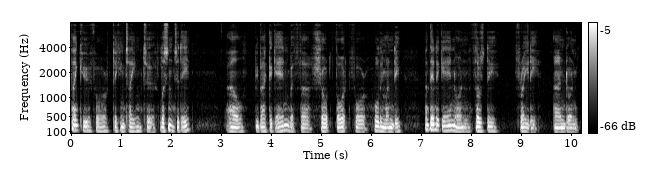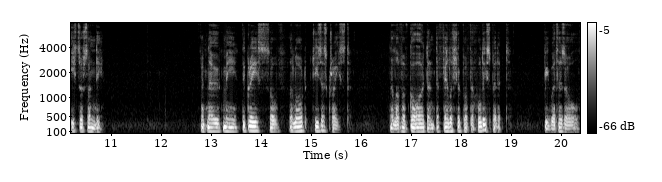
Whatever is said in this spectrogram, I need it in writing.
Thank you for taking time to listen today. I'll be back again with a short thought for Holy Monday, and then again on Thursday, Friday, and on Easter Sunday. And now may the grace of the Lord Jesus Christ the love of God and the fellowship of the Holy Spirit be with us all,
